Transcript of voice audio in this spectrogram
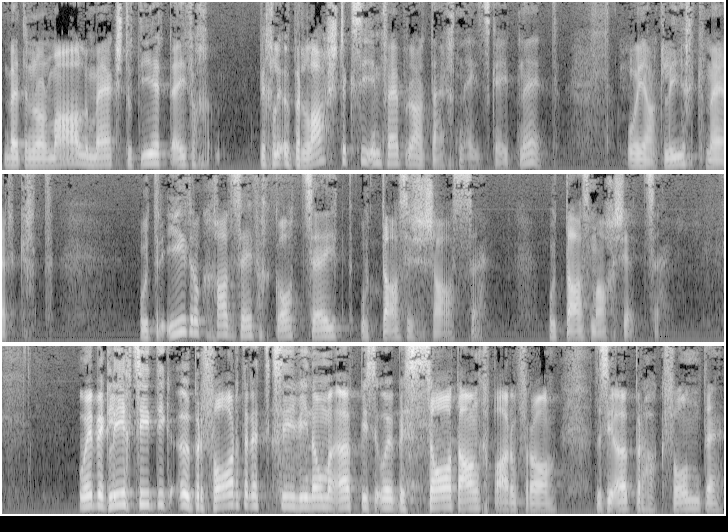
wenn er normal und mehr studiert, einfach ein bisschen überlastet im Februar, dachte nein, das geht nicht. Und ich habe gleich gemerkt. Und der Eindruck hatte, dass einfach Gott sagt, und das ist eine Chance. Und das machst du jetzt. Und ich war gleichzeitig überfordert wie nur etwas. Und ich bin so dankbar und froh, dass ich jemanden gefunden habe,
